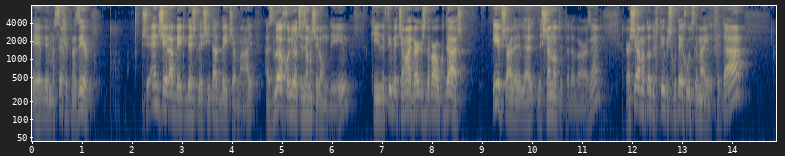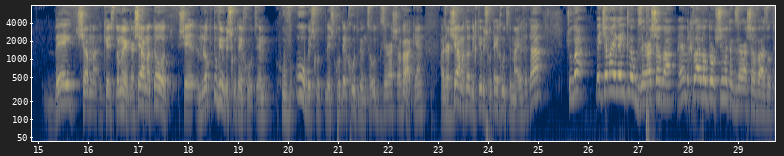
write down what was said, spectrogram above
במסכת נזיר שאין שאלה בהקדש לשיטת בית שמאי, אז לא יכול להיות שזה מה שלומדים, כי לפי בית שמאי ברגע שדבר הוקדש אי אפשר לשנות את הדבר הזה. ראשי המטות הכתיב בשחוטי חוץ למה הלכתה? בית שמאי, זאת אומרת ראשי המטות שהם לא כתובים בשחוטי חוץ, הם הובאו בשחוט, לשחוטי חוץ באמצעות גזירה שווה, כן? אז ראשי המטות הכתיב בשחוטי חוץ למה הלכתה? תשובה, בית שמאי להיט לו גזירה שווה, הם בכלל לא דורשים את הגזירה השווה הזאת,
